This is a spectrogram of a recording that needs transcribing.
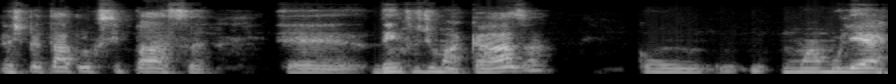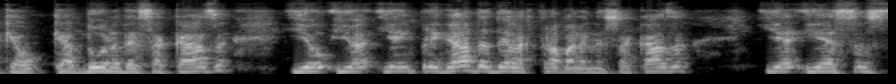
É um espetáculo que se passa é, dentro de uma casa, com uma mulher que é, que é a dona dessa casa e, eu, e, a, e, a, empregada dela que trabalha nessa casa e, e essas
